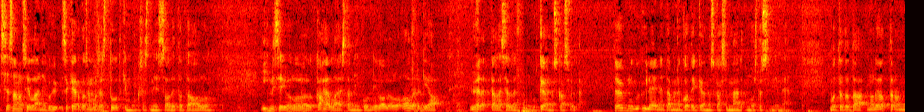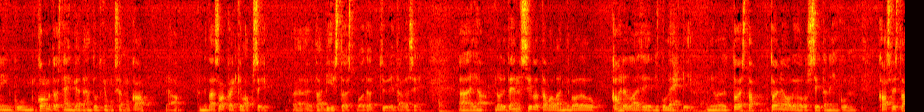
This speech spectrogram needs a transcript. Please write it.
se sanoi sillä niin kuin, se kertoi semmoisesta tutkimuksesta, missä oli tota, ollut ihmisiä, joilla oli ollut kahdenlaista, niin kuin, niillä oli ollut allergia yhdelle tällaiselle niin kuin köynnöskasville. Tämä on niin yleinen tämmöinen kotiköynnöskasvi, mä en nyt muista sen nimeä. Mutta tota, ne oli ottanut niin kuin 13 henkeä tähän tutkimukseen mukaan. Ja ne taisi olla kaikki lapsia, tai 15-vuotiaat tyyli tällaisia. Ja ne oli tehnyt sillä tavalla, että niillä oli ollut kahdenlaisia niin kuin lehtiä. Niillä oli toista, toinen oli ollut siitä niin kuin kasvista,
